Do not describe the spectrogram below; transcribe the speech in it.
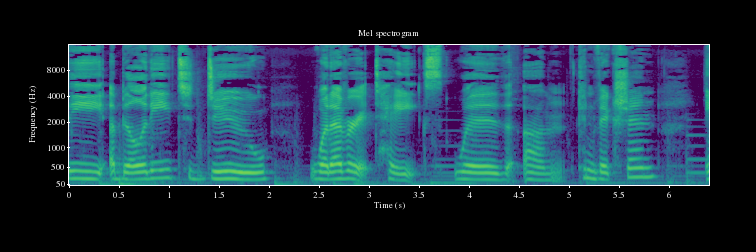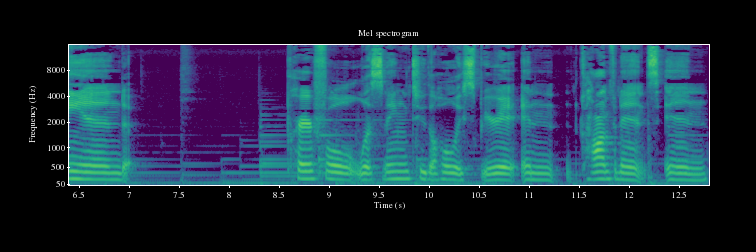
the ability to do whatever it takes with um, conviction and prayerful listening to the Holy Spirit and confidence in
